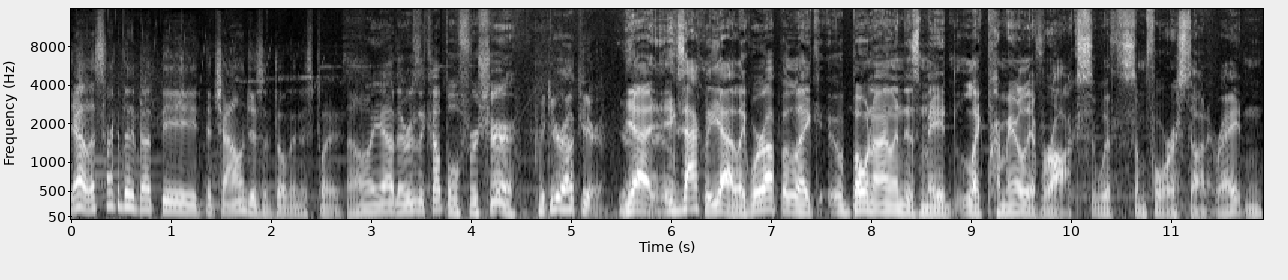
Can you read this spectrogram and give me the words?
Yeah, let's talk a bit about the the challenges of building this place. Oh yeah, there was a couple for sure. Like you're up here. You're yeah, up exactly. Yeah, like we're up like Bowen Island is made like primarily of rocks with some forest on it, right? And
